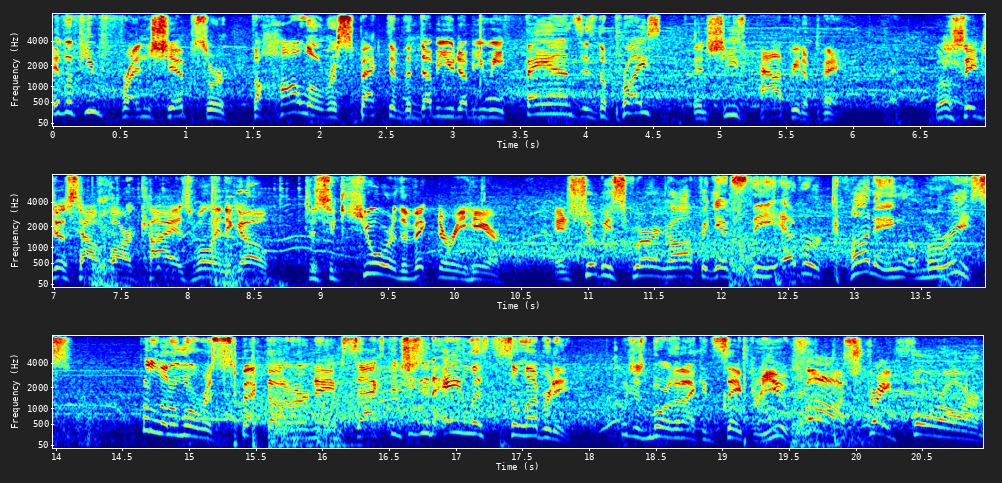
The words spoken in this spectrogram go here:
If a few friendships or the hollow respect of the WWE fans is the price, then she's happy to pay. We'll see just how far Kai is willing to go to secure the victory here. And she'll be squaring off against the ever-cunning Maryse. Put a little more respect on her name, Saxton. She's an A-list celebrity, which is more than I can say for you. Oh, straight forearm.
